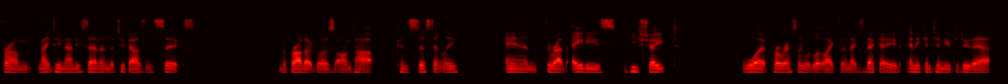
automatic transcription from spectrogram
from 1997 to 2006, the product was on top consistently. And throughout the 80s, he shaped what pro wrestling would look like for the next decade. And he continued to do that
